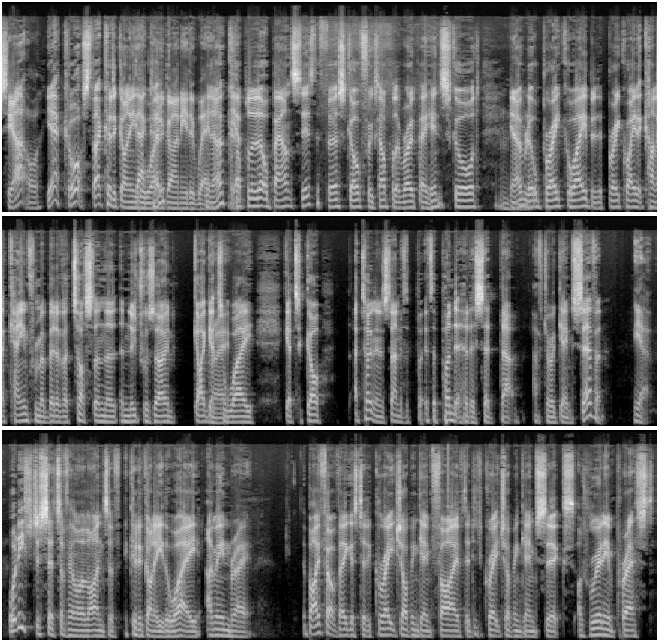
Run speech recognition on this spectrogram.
Seattle, yeah, of course, that could have gone either that way. Could have gone either way. You know, a couple yep. of little bounces. The first goal, for example, that Roope Hintz scored. Mm-hmm. You know, a mm-hmm. little breakaway, but a breakaway that kind of came from a bit of a tussle in the, neutral zone. Guy gets right. away, gets a goal. I totally understand if the, if the pundit had said that after a game seven. Yeah, well, he's just said something along the lines of it could have gone either way. I mean, right. But I felt Vegas did a great job in game five. They did a great job in game six. I was really impressed.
